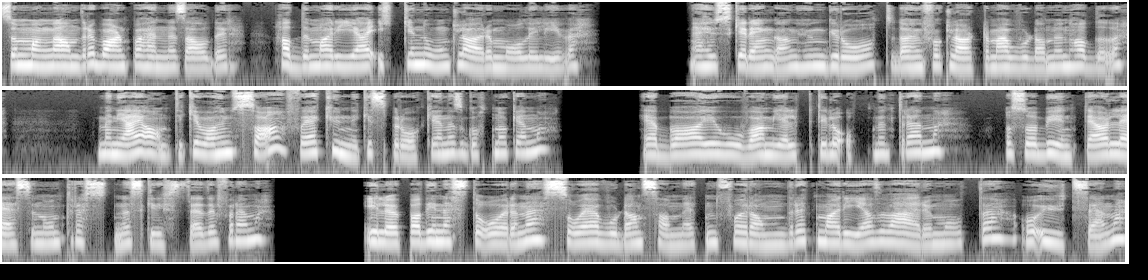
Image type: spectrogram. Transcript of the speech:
Som mange andre barn på hennes alder hadde Maria ikke noen klare mål i livet. Jeg husker en gang hun gråt da hun forklarte meg hvordan hun hadde det, men jeg ante ikke hva hun sa, for jeg kunne ikke språket hennes godt nok ennå. Jeg ba Jehova om hjelp til å oppmuntre henne, og så begynte jeg å lese noen trøstende skriftsteder for henne. I løpet av de neste årene så jeg hvordan sannheten forandret Marias væremåte og utseende,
